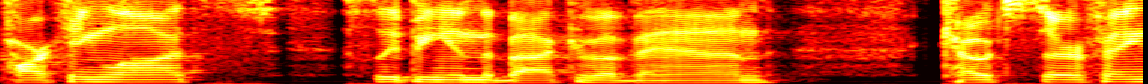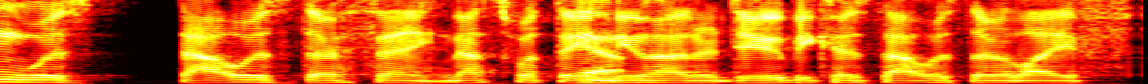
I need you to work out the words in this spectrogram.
parking lots, sleeping in the back of a van, couch surfing was that was their thing. That's what they Yeah. knew how to do because that was their life.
